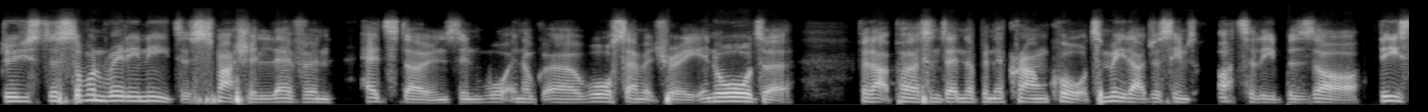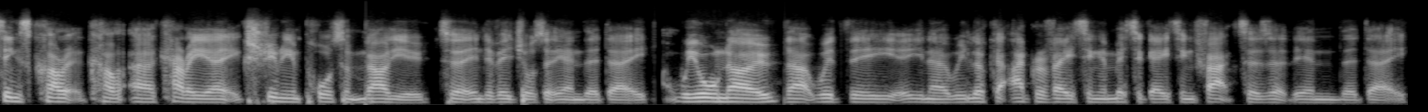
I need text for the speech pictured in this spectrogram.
Does, does someone really need to smash 11 headstones in in a uh, war cemetery in order for that person to end up in the crown court. To me, that just seems utterly bizarre. These things carry, uh, carry an extremely important value to individuals at the end of the day. We all know that with the, you know, we look at aggravating and mitigating factors at the end of the day.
